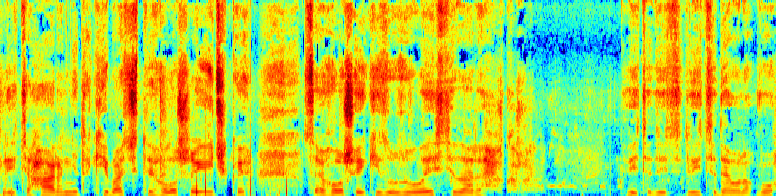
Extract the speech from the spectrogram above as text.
Дивіться, гарні такі, бачите, голошиїчки. Це голошийки з узголисті. Зараз. Дивіться, дивіться, дивіться, де вона. Во.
